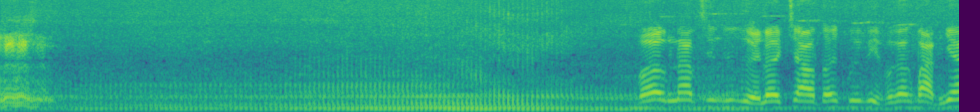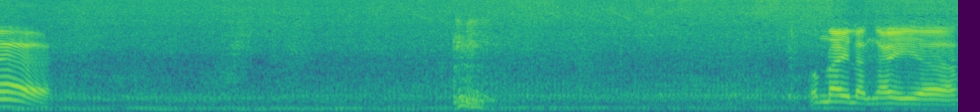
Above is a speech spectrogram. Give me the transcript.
Vâng, Nam xin gửi lời chào tới quý vị và các bạn nhé. Hôm nay là ngày à,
